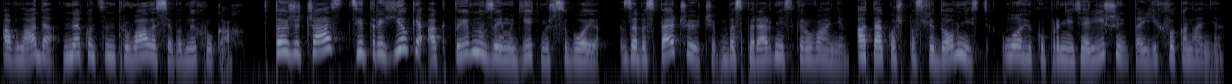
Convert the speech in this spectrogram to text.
а влада не концентрувалася в одних руках. В той же час ці три гілки активно взаємодіють між собою, забезпечуючи безперервність керування, а також послідовність, логіку прийняття рішень та їх виконання.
